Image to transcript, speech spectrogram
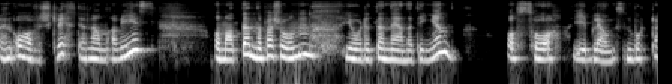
en overskrift i en eller annen avis om at denne personen gjorde denne ene tingen, og så ble angsten borte.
